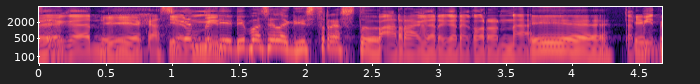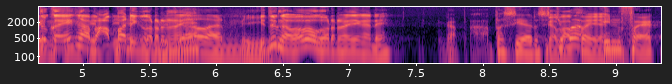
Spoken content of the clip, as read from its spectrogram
ya kan. Iya kasihan Yang tuh dia, dia pasti lagi stres tuh. Parah gara-gara corona. Iya. Tapi itu kayaknya nggak apa-apa dia coronanya. nggak. Iya. Itu nggak apa-apa coronanya kan ya? Gak apa-apa sih harus. Nggak Cuma apa-apa ya? in fact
